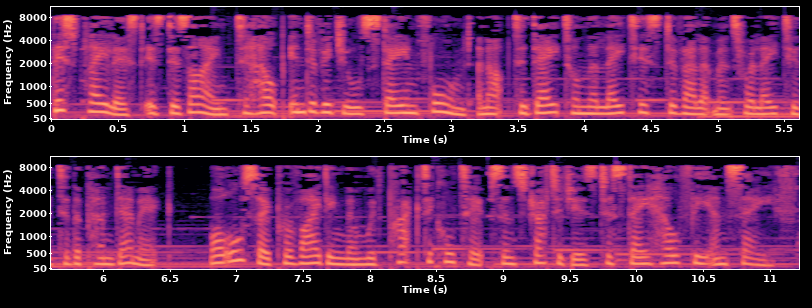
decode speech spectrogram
This playlist is designed to help individuals stay informed and up to date on the latest developments related to the pandemic, while also providing them with practical tips and strategies to stay healthy and safe.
